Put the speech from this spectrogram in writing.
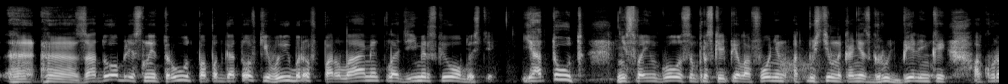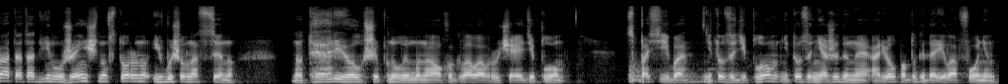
«За доблестный труд по подготовке выборов в парламент Владимирской области». «Я тут!» – не своим голосом проскрипел Афонин, отпустил, наконец, грудь беленькой, аккуратно отодвинул женщину в сторону и вышел на сцену. «Но ты орел!» – шепнул ему на ухо глава, вручая диплом. «Спасибо. Не то за диплом, не то за неожиданное орел поблагодарил Афонин.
